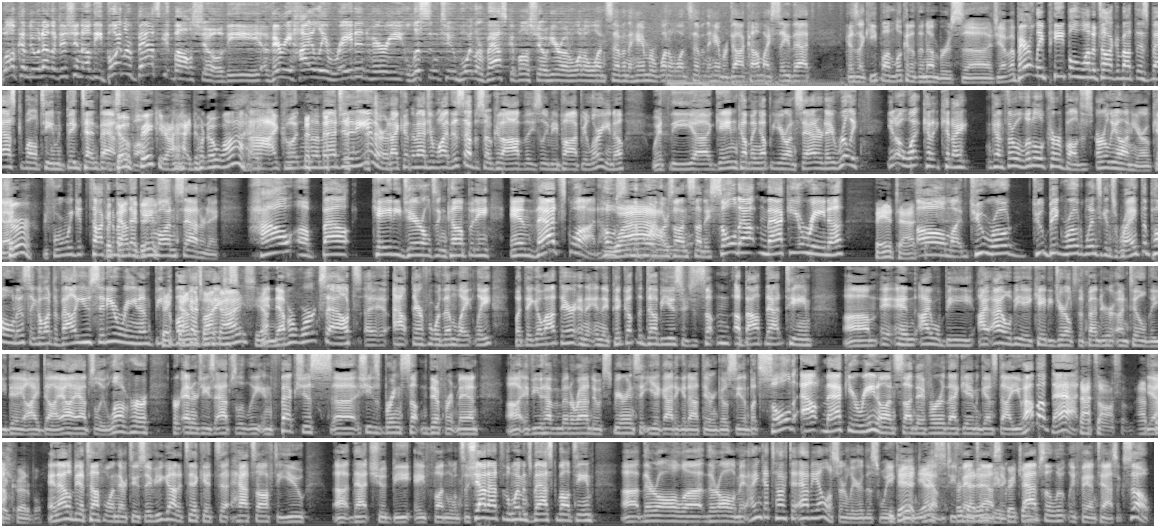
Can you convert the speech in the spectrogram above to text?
Welcome to another edition of the Boiler Basketball Show, the very highly rated, very listened to Boiler Basketball Show here on 1017 The Hammer, 1017thehammer.com. I say that because I keep on looking at the numbers, uh, Jeff. Apparently, people want to talk about this basketball team in Big Ten basketball. Go figure. I, I don't know why. I couldn't imagine it either. And I couldn't imagine why this episode could obviously be popular, you know, with the uh, game coming up here on Saturday. Really, you know what? Can, can I kind of throw a little curveball just early on here, okay? Sure. Before we get to talking Put about that game on Saturday. How about Katie Gearlds and company and that squad hosting Wow. the Boilers on Sunday? Sold out in Mackey Arena. Fantastic. Oh my! Two road, two big road wins against ranked opponents. They go out to Value City Arena and beat Take the down the Buckeyes. they just- yep. It never works out uh, out there for them lately. But they go out there and they, and they pick up the W's. There's just something about that team. Um, and I will be, I, I will be a Katie Gearlds defender until the day I die. I absolutely love her. Her energy is absolutely infectious. Uh, she just brings something different, man. Uh, if you haven't been around to experience it, you got to get out there and go see them. But sold out Arena on Sunday for that game against IU. How about that? That's awesome. Absolutely incredible. And that'll be a tough one there too. So if you got a ticket, uh, hats off to you. Uh, that should be a fun one. So shout out to the women's basketball team. Uh, they're all uh, they're all amazing. I even got to talk to Abbey Ellis earlier this week. did, and, yes. Yeah, she's Heard fantastic. Great job. Absolutely fantastic. So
